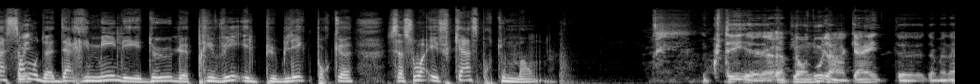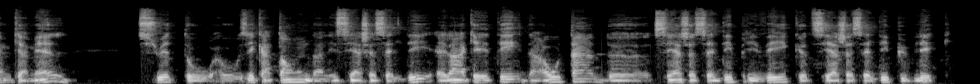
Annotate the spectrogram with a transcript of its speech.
façon de d'arrimer les deux, le privé et le public, pour que ça soit efficace pour tout le monde? Écoutez, euh, rappelons-nous l'enquête de, Mme Kamel suite aux, hécatombes dans les CHSLD. Elle a enquêté dans autant de CHSLD privés que de CHSLD publics.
